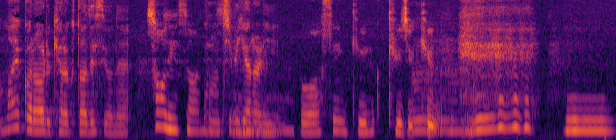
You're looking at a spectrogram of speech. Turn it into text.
前からあるキャラクターですよねそうです、そうです。このちびギャラリーうわ、1999。うんへえうん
